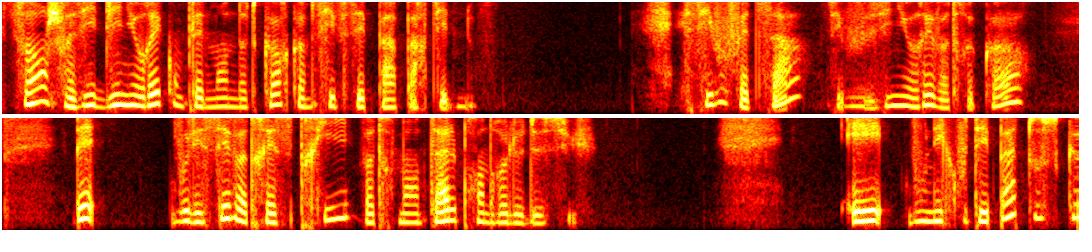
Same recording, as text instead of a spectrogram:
soit on choisit d'ignorer complètement notre corps comme s'il ne faisait pas partie de nous. Et si vous faites ça, si vous ignorez votre corps, ben, vous laissez votre esprit, votre mental prendre le dessus. Et vous n'écoutez pas tout ce que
